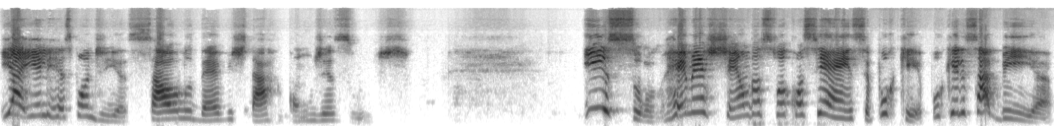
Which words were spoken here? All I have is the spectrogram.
E aí ele respondia: Saulo deve estar com Jesus. Isso remexendo a sua consciência. Por quê? Porque ele sabia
